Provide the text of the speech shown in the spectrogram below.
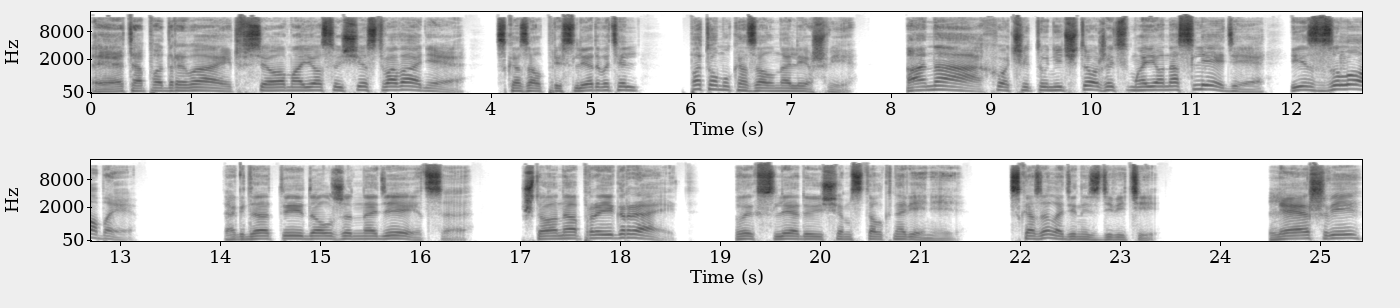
«Это подрывает все мое существование», — сказал преследователь, потом указал на Лешви. «Она хочет уничтожить мое наследие из злобы». «Тогда ты должен надеяться, что она проиграет в их следующем столкновении». — сказал один из девяти. «Лешви,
